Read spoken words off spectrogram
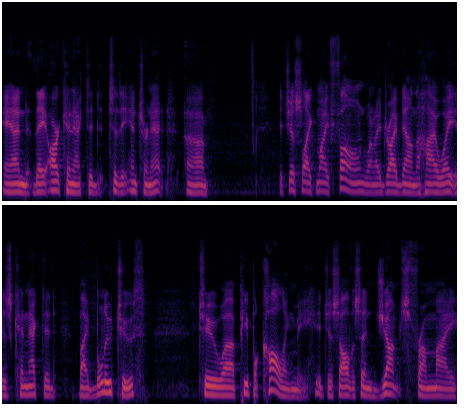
and they are connected to the internet. Uh, it's just like my phone when I drive down the highway is connected by Bluetooth to uh, people calling me. It just all of a sudden jumps from my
